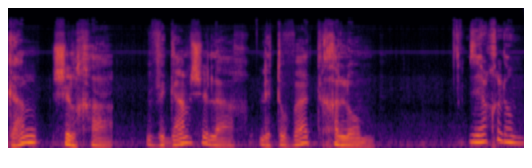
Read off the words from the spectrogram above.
גם שלך וגם שלך, לטובת חלום. זה לא חלום,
